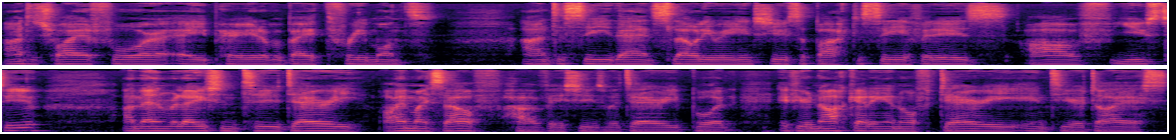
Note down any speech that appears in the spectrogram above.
and to try it for a period of about 3 months and to see then slowly reintroduce it back to see if it is of use to you. And then in relation to dairy, I myself have issues with dairy, but if you're not getting enough dairy into your diet,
